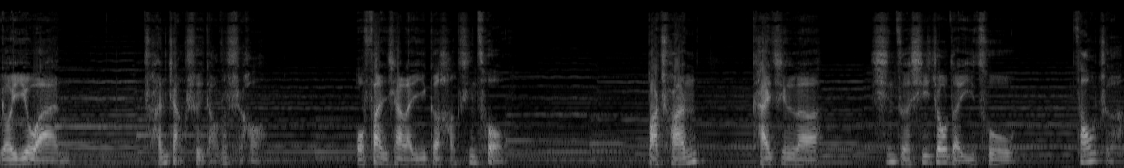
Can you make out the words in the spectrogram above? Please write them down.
有一晚，船长睡着的时候，我犯下了一个航行错误，把船开进了新泽西州的一处沼泽。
